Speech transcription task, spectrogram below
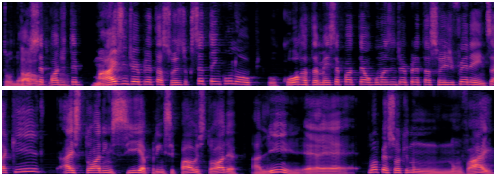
Total, o Nós você total. pode ter mais interpretações do que você tem com o Nope. O Corra também você pode ter algumas interpretações diferentes. Aqui, a história em si, a principal história ali, é uma pessoa que não, não vai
